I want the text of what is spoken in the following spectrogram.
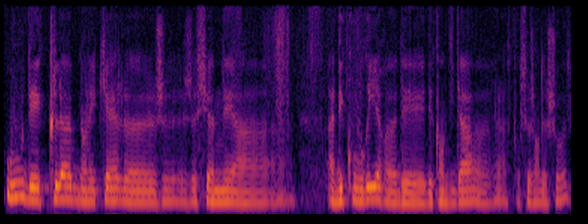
ou des clubs dans lesquels euh, je, suis amené à, découvrir des, candidats pour ce genre de choses.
